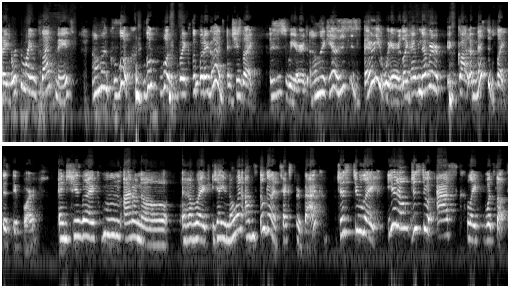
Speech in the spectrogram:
I go to my flatmate and I'm like, look, look what like look what I got. And she's like, this is weird. And I'm like, yeah, this is very weird. Like I've never got a message like this before. And she's like, hmm, I don't know. And I'm like, yeah, you know what? I'm still gonna text her back just to like, you know, just to ask like what's up.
